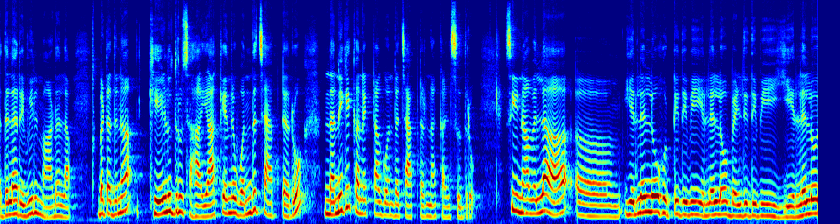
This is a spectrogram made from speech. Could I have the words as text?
ಅದೆಲ್ಲ ರಿವೀಲ್ ಮಾಡಲ್ಲ. ಬಟ್ ಅದನ್ನು ಕೇಳಿದ್ರು ಸಹ, ಯಾಕೆ ಅಂದರೆ ಒಂದು ಚಾಪ್ಟರು ನನಗೆ ಕನೆಕ್ಟ್ ಆಗುವಂಥ ಚಾಪ್ಟರ್ನ ಕಳಿಸಿದ್ರು. ಸಿ ನಾವೆಲ್ಲ ಎಲ್ಲೆಲ್ಲೋ ಹುಟ್ಟಿದ್ದೀವಿ ಎಲ್ಲೆಲ್ಲೋ ಬೆಳೆದಿದ್ದೀವಿ ಎಲ್ಲೆಲ್ಲೋ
